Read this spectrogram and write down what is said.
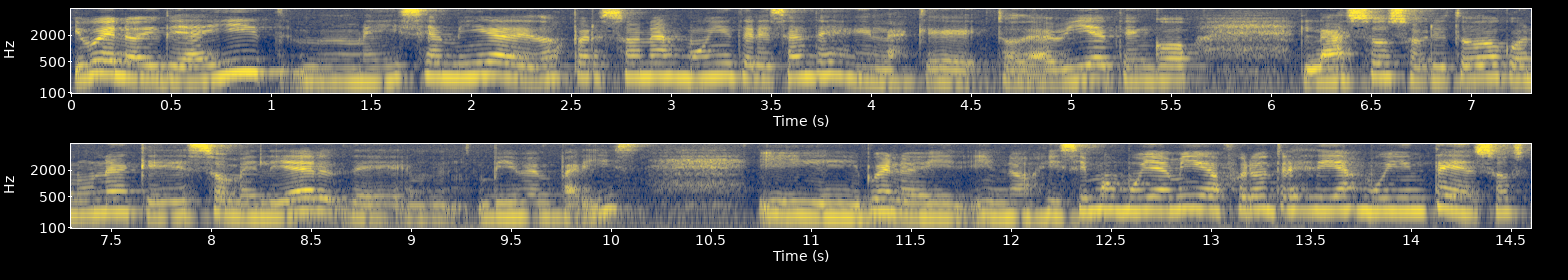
Y bueno, y de ahí me hice amiga de dos personas muy interesantes en las que todavía tengo lazos, sobre todo con una que es sommelier, de, vive en París. Y bueno, y, nos hicimos muy amigas, fueron tres días muy intensos,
